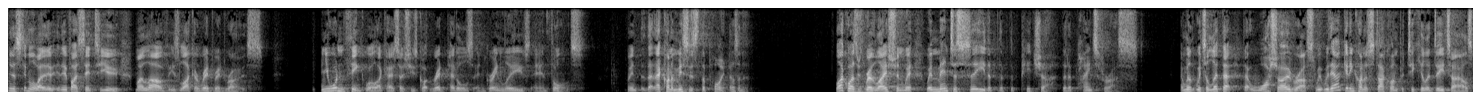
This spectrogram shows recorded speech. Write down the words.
In a similar way, if I said to you, My love is like a red, red rose, and you wouldn't think, well, okay, so she's got red petals and green leaves and thorns. I mean, that, that kind of misses the point, doesn't it? Likewise, with Revelation, we're, we're meant to see the, the, the picture that it paints for us. And we're, we're, to let that, that wash over us without getting kind of stuck on particular details.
